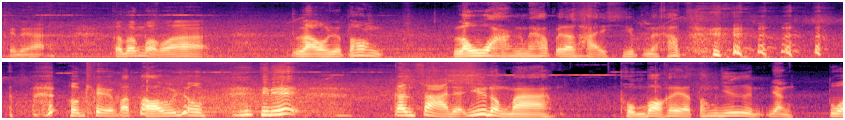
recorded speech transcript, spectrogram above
เห็นไหมฮะก็ต้องบอกว่าเราจะต้องระวังนะครับเวลาถ่ายคลิปนะครับโอเคมาต่อคุณผู้ชม ทีนี้กันศาสตร์เนี่ยยื่นออกมา ผมบอกเลยต้องยื่นอย่าง ตัว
